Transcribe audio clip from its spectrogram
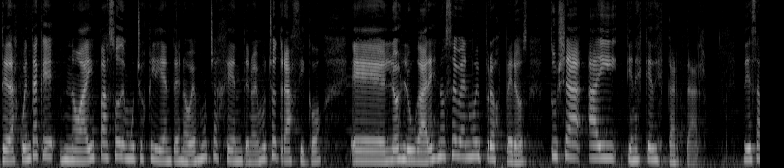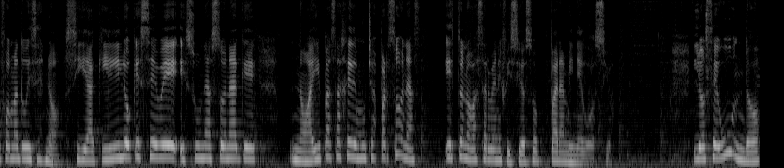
te das cuenta que no hay paso de muchos clientes, no ves mucha gente, no hay mucho tráfico, eh, los lugares no se ven muy prósperos, tú ya ahí tienes que descartar. De esa forma tú dices, no, si aquí lo que se ve es una zona que no hay pasaje de muchas personas, esto no va a ser beneficioso para mi negocio. Lo segundo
